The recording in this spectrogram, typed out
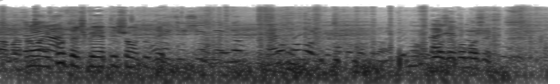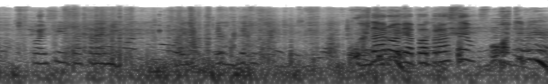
Мама, давай курточку, я пішов туди. Ну, Боже, поможи. Спаси, сохрани. Здоров'я попросив. Ох ти, блін.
